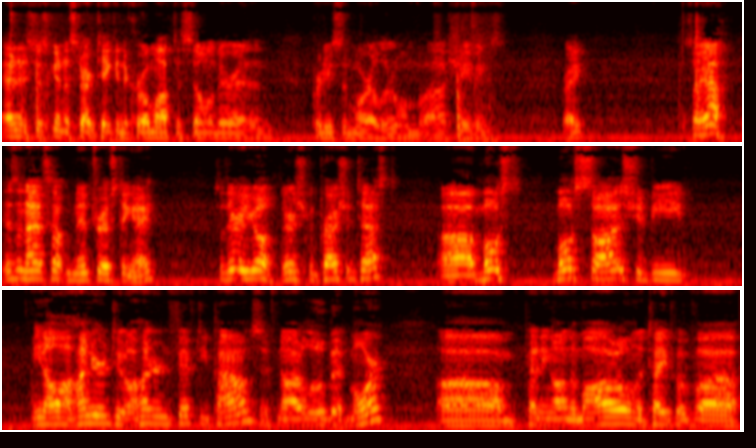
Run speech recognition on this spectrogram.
And it's just going to start taking the chrome off the cylinder and producing more aluminum uh, shavings, right? So yeah, isn't that something interesting, eh? So there you go. There's your compression test. Uh, most most saws should be, you know, 100 to 150 pounds, if not a little bit more, um, depending on the model and the type of uh,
